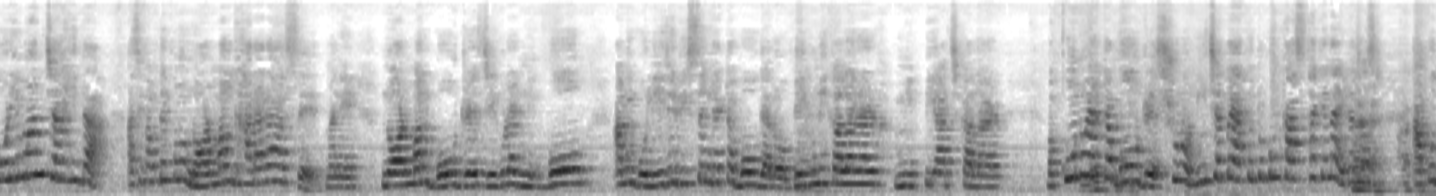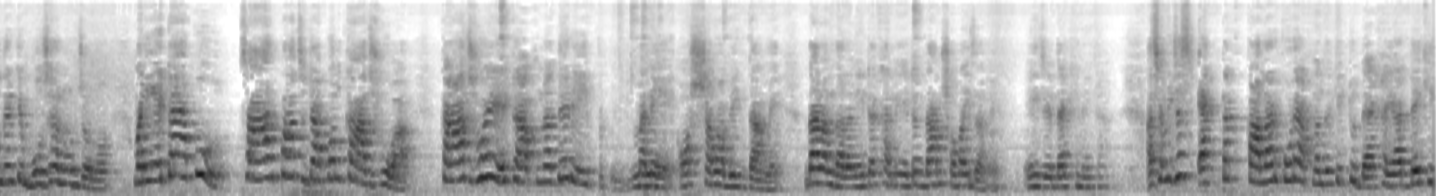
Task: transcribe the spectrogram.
পরিমাণ চাহিদা আচ্ছা আমাদের কোনো নর্মাল ঘাড়ারা আছে? মানে নর্মাল বউ ড্রেস যেগুলো বউ আমি বলি যে রিসেন্ট একটা বউ গেল বেগুনি কালার আর পেঁয়াজ কালার বা কোনো একটা বউ ড্রেস শুনো নিচে তো এতটুকুন কাজ থাকে না এটা হ্যাঁ, জাস্ট আচ্ছা। আপুদেরকে বোঝানোর জন্য। মানে এটা আপু চার পাঁচ ডাবল কাজ হওয়া। কাজ হয়ে এটা আপনাদের এই মানে অস্বাভাবিক দামে। দাঁড়ান দাঁড়ান এটা খালি এটার দাম সবাই জানে। এই যে দেখেন এটা। আচ্ছা আমি জাস্ট একটা কালার করে আপনাদেরকে একটু দেখাই। আর দেখি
